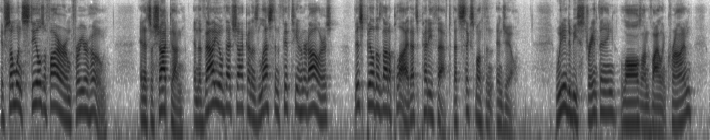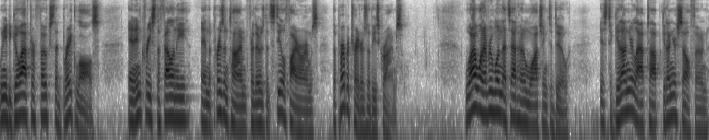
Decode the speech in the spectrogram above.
If someone steals a firearm for your home, and it's a shotgun, and the value of that shotgun is less than $1,500, this bill does not apply. That's petty theft. That's six months in, in jail. We need to be strengthening laws on violent crime. We need to go after folks that break laws and increase the felony and the prison time for those that steal firearms, the perpetrators of these crimes. What I want everyone that's at home watching to do is to get on your laptop, get on your cell phone,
